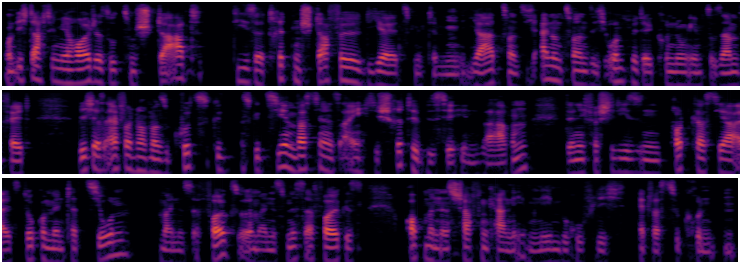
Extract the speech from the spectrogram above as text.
Und ich dachte mir heute so zum Start dieser dritten Staffel, die ja jetzt mit dem Jahr 2021 und mit der Gründung eben zusammenfällt, will ich das einfach nochmal so kurz skizzieren, was denn jetzt eigentlich die Schritte bis hierhin waren. Denn ich verstehe diesen Podcast ja als Dokumentation meines Erfolgs oder meines Misserfolges, ob man es schaffen kann, eben nebenberuflich etwas zu gründen.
